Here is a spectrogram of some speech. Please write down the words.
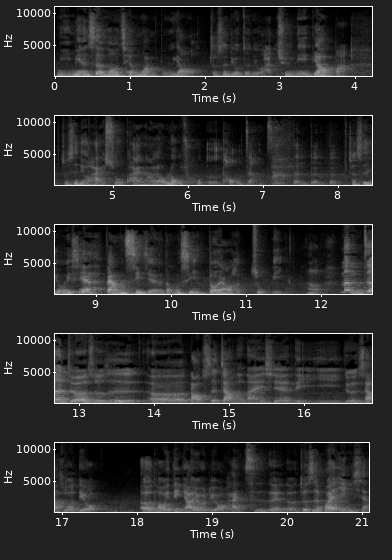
你面试的时候千万不要就是留着刘海去，你一定要把就是刘海梳开，然后要露出额头这样子，等等等，就是有一些非常细节的东西都要很注意。哼，那你真的觉得是不是呃老师讲的那一些礼仪，就是像说留。额头一定要有刘海之类的，就是会影响，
